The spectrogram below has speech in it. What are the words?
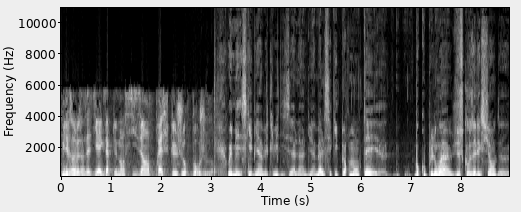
1967, il y a exactement six ans, presque jour pour jour. Oui, mais ce qui est bien avec lui, disait Alain Duhamel, c'est qu'il peut remonter euh, beaucoup plus loin, jusqu'aux élections de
